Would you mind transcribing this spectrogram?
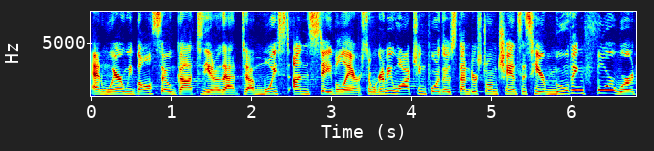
and where we've also got, you know, that uh, moist, unstable air. So we're going to be watching for those thunderstorm chances here moving forward.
